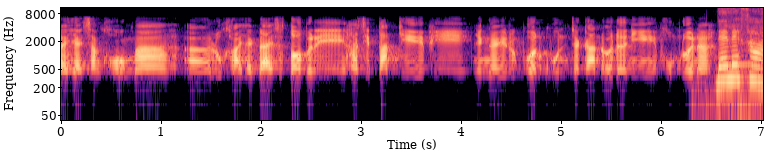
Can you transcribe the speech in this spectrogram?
รายใหญ่สั่งของมาอ่าลูกค้าอยากได้สตรอเบอรี่ 50 ตัน GAP ยังไงรบกวนคุณจัดการออเดอร์นี้ให้ผมด้วยนะ ได้เลยค่ะ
